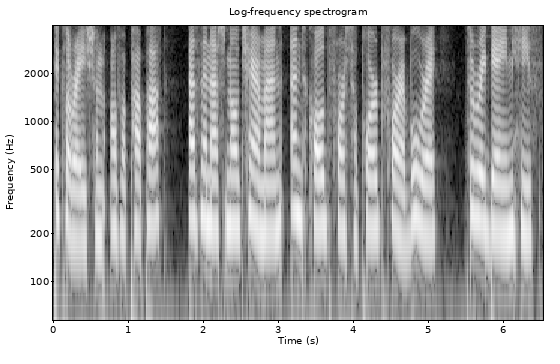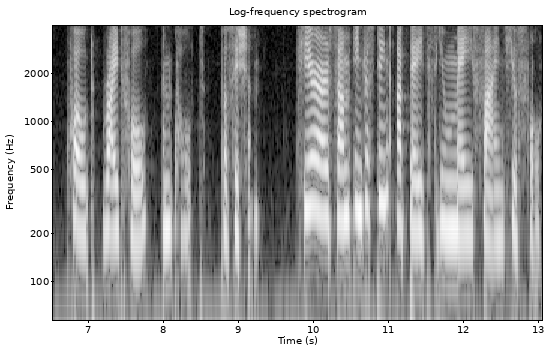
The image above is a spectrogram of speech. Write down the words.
declaration of Apapa as the national chairman and called for support for Abure to regain his quote, rightful unquote position. Here are some interesting updates you may find useful.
